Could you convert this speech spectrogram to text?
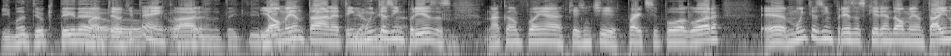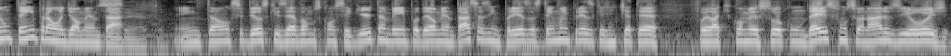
E manter o que tem, né? Manter o, o que tem, o, claro. Fernando, tem que e aumentar, né? Tem e muitas aumentar. empresas na campanha que a gente participou agora é, muitas empresas querendo aumentar e não tem para onde aumentar. Certo. Então, se Deus quiser, vamos conseguir também poder aumentar essas empresas. Tem uma empresa que a gente até foi lá que começou com 10 funcionários e hoje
